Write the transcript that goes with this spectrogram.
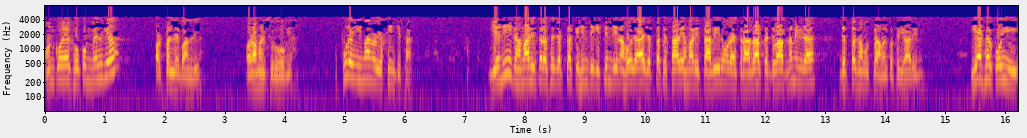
ان کو ایک حکم مل گیا اور پلے باندھ لیا اور عمل شروع ہو گیا۔ پورے ایمان اور یقین کے ساتھ۔ یہ نہیں کہ ہماری طرف سے جب تک کہ ہندی کی چندی نہ ہو جائے، جب تک کہ ساری ہماری تعویلوں اور اعتراضات کا جواب نہ مل جائے، جب تک ہم اس پہ عمل کو تیار ہی نہیں۔ یا پھر کوئی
